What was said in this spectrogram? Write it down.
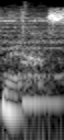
Yes.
